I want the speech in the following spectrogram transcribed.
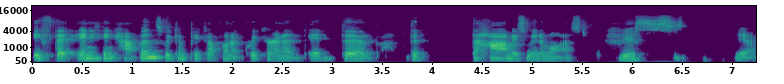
if that anything happens, we can pick up on it quicker, and it, it the the the harm is minimized. Yes. Yeah.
